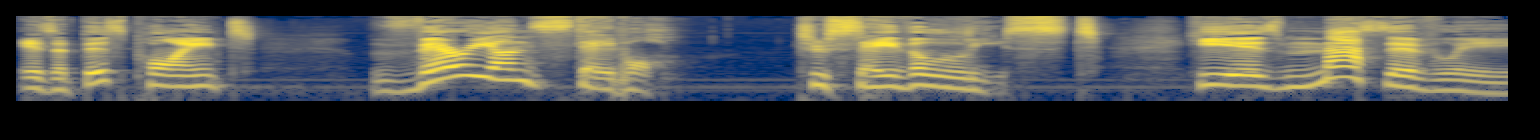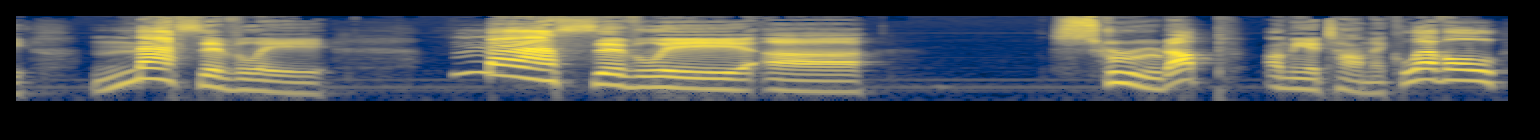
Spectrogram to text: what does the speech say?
is at this point very unstable, to say the least. He is massively, massively, massively, uh, screwed up on the atomic level.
